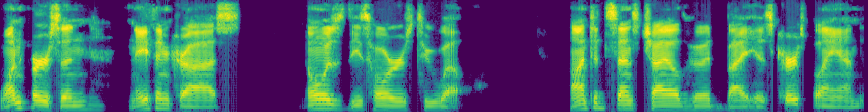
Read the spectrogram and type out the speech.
One person, Nathan Cross, knows these horrors too well. Haunted since childhood by his cursed land,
